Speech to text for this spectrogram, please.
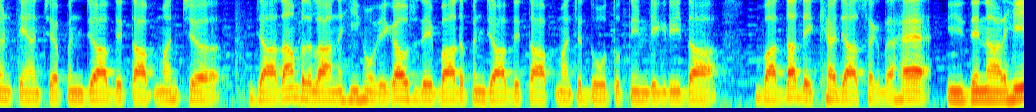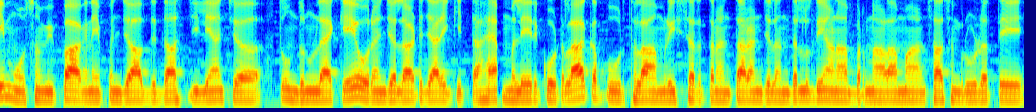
ਘੰਟਿਆਂ 'ਚ ਪੰਜਾਬ ਦੇ ਤਾਪਮਾਨ 'ਚ ਜ਼ਿਆਦਾ ਬਦਲਾਅ ਨਹੀਂ ਹੋਵੇਗਾ। ਉਸ ਦੇ ਬਾਅਦ ਪੰਜਾਬ ਦੇ ਤਾਪਮਾਨ 'ਚ 2 ਤੋਂ 3 ਡਿਗਰੀ ਦਾ ਵਾਧਾ ਦੇਖਿਆ ਜਾ ਸਕਦਾ ਹੈ। ਇਸ ਦੇ ਨਾਲ ਹੀ ਮੌਸਮ ਵਿਭਾਗ ਨੇ ਪੰਜਾਬ ਦੇ 10 ਜ਼ਿਲ੍ਹਿਆਂ 'ਚ ਧੁੰਦ ਨੂੰ ਲੈ ਕੇ ਔਰੇਂਜ ਅਲਰਟ ਜਾਰੀ ਕੀਤਾ ਹੈ। ਮਲੇਰਕੋਟਲਾ ਕਪੂਰਥਲਾ, ਅੰਮ੍ਰਿਤਸਰ, ਤਰਨਤਾਰਨ, ਜਲੰਧਰ, ਲੁਧਿਆਣਾ, ਬਰਨਾਲਾ, ਮਾਨਸਾ, ਸੰਗਰੂਰ ਅਤੇ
